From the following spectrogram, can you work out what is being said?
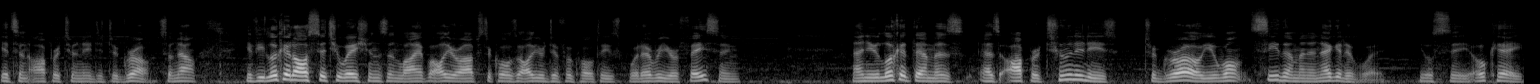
it's an opportunity to grow. So, now if you look at all situations in life, all your obstacles, all your difficulties, whatever you're facing, and you look at them as, as opportunities to grow, you won't see them in a negative way you'll see, okay,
